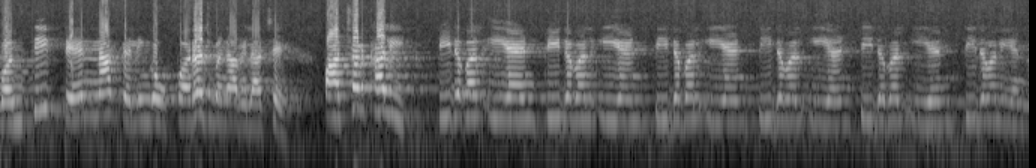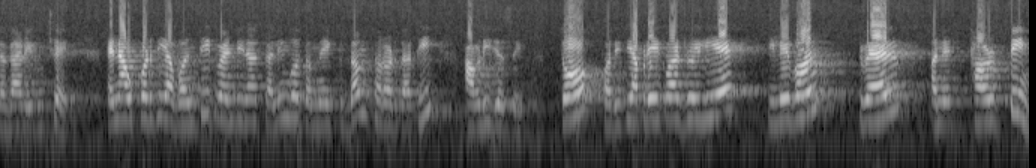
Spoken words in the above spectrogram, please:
વનથી ટેનના સ્પેલિંગો ઉપર જ બનાવેલા છે. પાછળ ખાલી T double E N T double E N T double E N T double E N T double E N T double E N લગાડેલું છે. એના ઉપરથી આ વનથી ટ્વેન્ટીના સ્પેલિંગો તમને એકદમ સરળતાથી આવડી જશે. તો ફરીથી આપણે એકવાર જોઈ લઈએ. ઇલેવન ટ્વેલ્વ અને થર્ટીન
